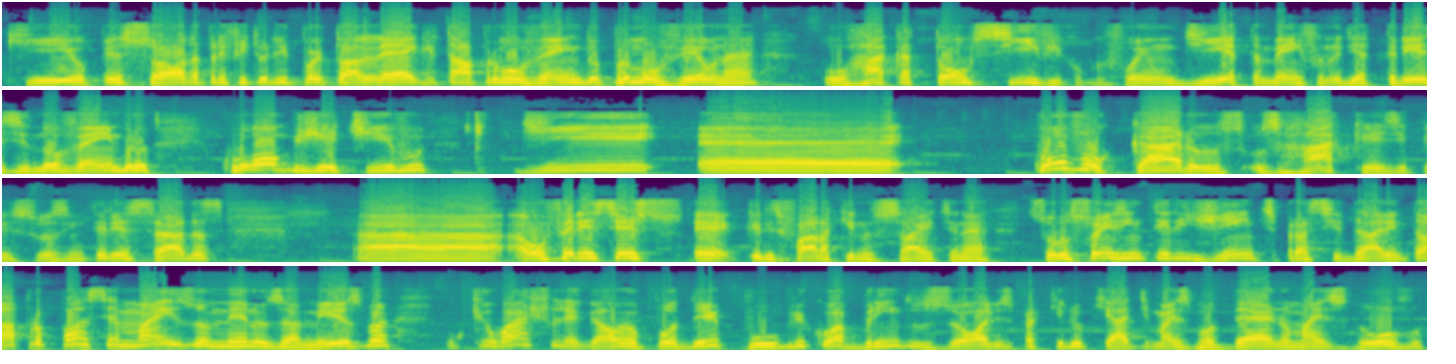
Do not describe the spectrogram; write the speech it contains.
que o pessoal da Prefeitura de Porto Alegre estava promovendo, promoveu, né, o Hackathon Cívico, que foi um dia também, foi no dia 13 de novembro, com o objetivo de é, convocar os, os hackers e pessoas interessadas a, a oferecer, é, que eles falam aqui no site, né, soluções inteligentes para a cidade. Então a proposta é mais ou menos a mesma. O que eu acho legal é o poder público abrindo os olhos para aquilo que há de mais moderno, mais novo,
